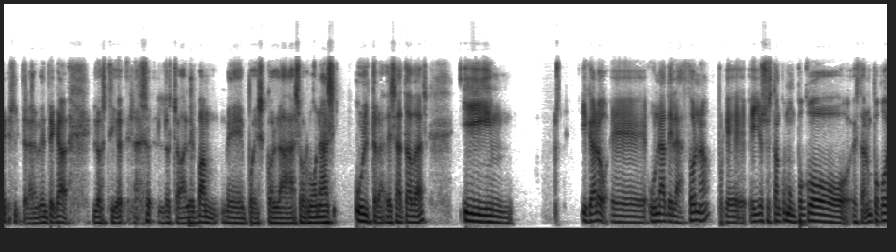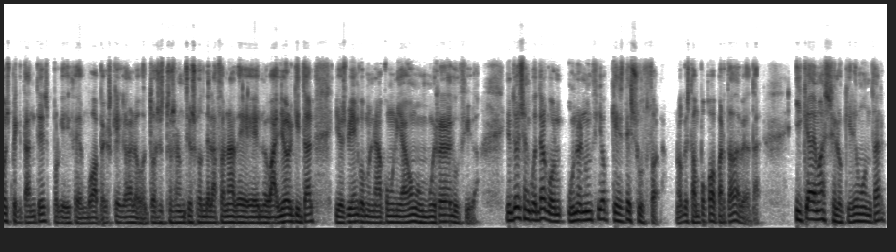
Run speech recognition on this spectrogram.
Literalmente, claro, los, tíos, los, los chavales van pues con las hormonas ultra desatadas y y claro, eh, una de la zona, porque ellos están como un poco, están un poco expectantes porque dicen, Buah, pero es que claro, todos estos anuncios son de la zona de Nueva York y tal, y ellos vienen como una comunidad como muy reducida. Y entonces se encuentran con un anuncio que es de su zona, ¿no? que está un poco apartada, pero tal. Y que además se lo quiere montar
